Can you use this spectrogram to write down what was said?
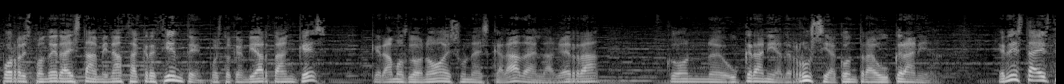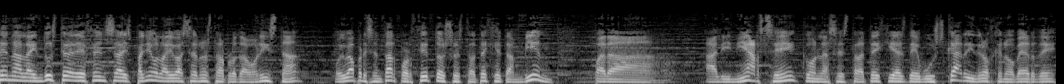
por responder a esta amenaza creciente, puesto que enviar tanques, querámoslo o no, es una escalada en la guerra con eh, Ucrania, de Rusia contra Ucrania. En esta escena la industria de defensa española iba a ser nuestra protagonista, hoy va a presentar, por cierto, su estrategia también para alinearse con las estrategias de buscar hidrógeno verde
